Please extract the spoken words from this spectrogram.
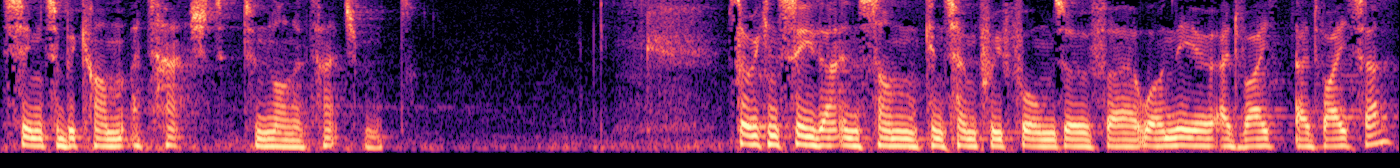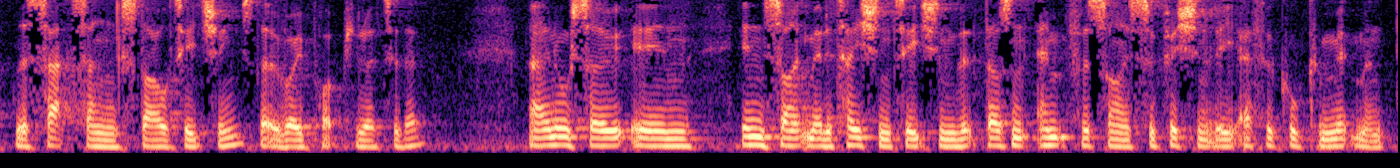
seem to become attached to non attachment. So we can see that in some contemporary forms of, uh, well, Neo Advaita, the satsang style teachings that are very popular today, and also in insight meditation teaching that doesn't emphasize sufficiently ethical commitment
